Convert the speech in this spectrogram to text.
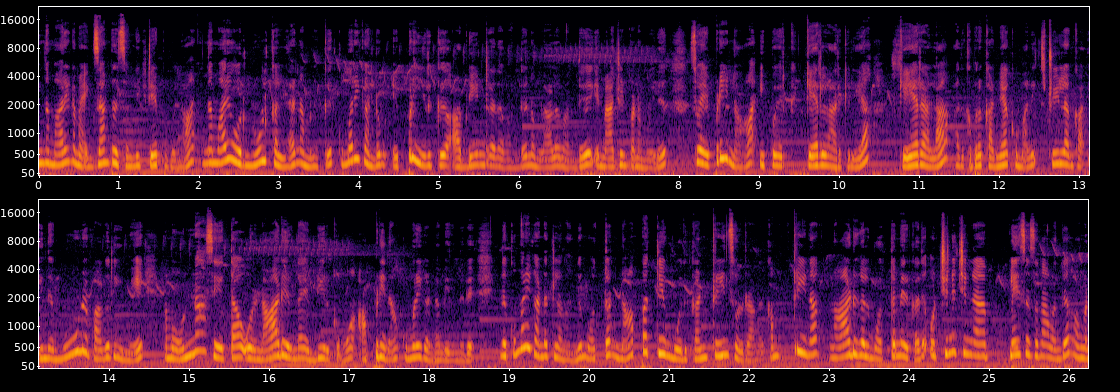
இந்த மாதிரி நம்ம எக்ஸாம்பிள் சொல்லிக்கிட்டே போகலாம். இந்த மாதிரி ஒரு நூல்களில் நம்மளுக்கு குமரி கண்டம் எப்படி இருக்குது அப்படின்றத வந்து நம்மளால் வந்து இமேஜின் பண்ண முடியுது. ஸோ எப்படின்னா இப்போ இருக்க கேரளா இருக்கு இல்லையா? கேரளா அதுக்கப்புறம் கன்னியாகுமரி ஸ்ரீலங்கா இந்த மூணு பகுதி பகுதியுமே நம்ம ஒன்றா சேர்த்தா ஒரு நாடு இருந்தால் எப்படி இருக்குமோ அப்படி தான் குமரி கண்டம் இருந்தது. இந்த குமரி கண்டத்தில் வந்து மொத்தம் நாற்பத்தி ஒம்பது கண்ட்ரின்னு சொல்கிறாங்க கண்ட்ரினா நாடுகள் மொத்தமே இருக்காது. ஒரு சின்ன சின்ன பிளேசஸை தான் வந்து அவங்க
